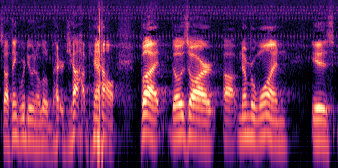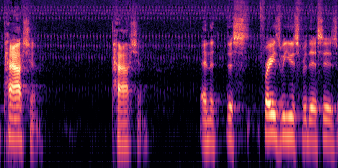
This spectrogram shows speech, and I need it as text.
So I think we're doing a little better job now. But those are uh, number one is passion. Passion. And the, this phrase we use for this is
